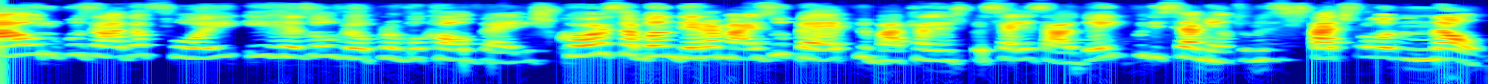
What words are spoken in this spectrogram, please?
a Urubuzada foi e resolveu provocar o Vélez com essa bandeira mais o BEP, o Batalhão Especializado em Policiamento nos Estádios, falou não,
